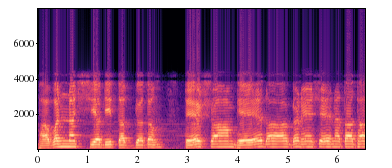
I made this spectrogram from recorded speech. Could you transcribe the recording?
भवन्नश्यदि तद्गतं तेषां भेदा गणेशेन तथा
